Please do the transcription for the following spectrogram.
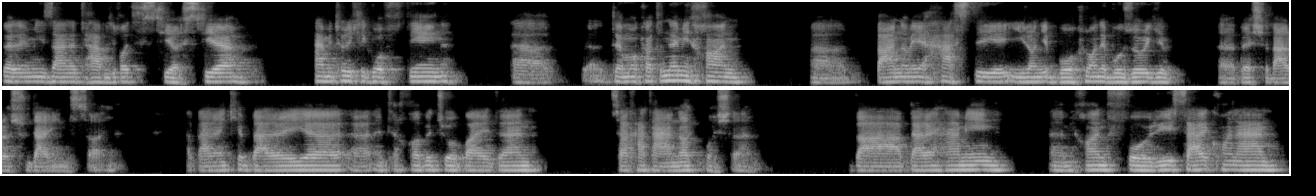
داره می‌زنه تبلیغات سیاسیه همینطوری که گفتین دموکرات نمی‌خوان برنامه هسته ایران یه بحران بزرگی بشه براشون در این سال. برای اینکه برای انتخاب جو بایدن چه خطرناک باشه. و برای همین می‌خوان فوری سعی کنن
